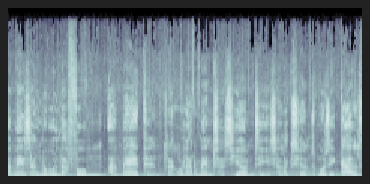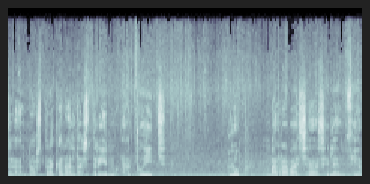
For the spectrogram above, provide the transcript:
A més, el Núvol de Fum emet regularment sessions i seleccions musicals al nostre canal de stream a Twitch, club barra baixa silencio.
